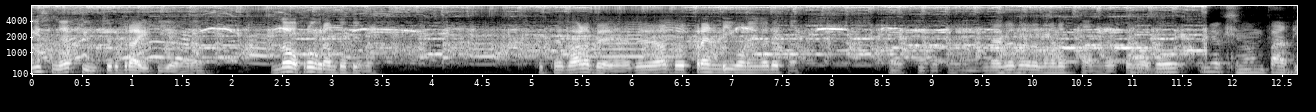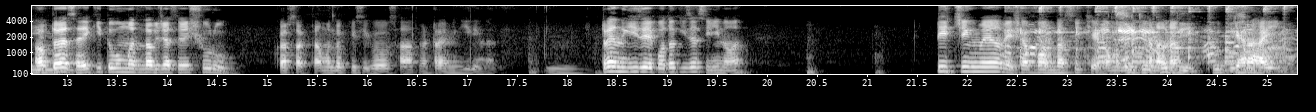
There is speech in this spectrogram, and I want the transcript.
इसमें फ्यूचर ब्राइट ही है लो प्रोग्राम तो तेना इतने बाल बे अब ट्रेंडी होने का देखा। तो मतलब खान तो बहुत है। मैक्सिमम पार्टी अब तो ऐसा है कि तू मतलब जैसे शुरू कर सकता मतलब किसी को साथ में ट्रेनिंग ही देना। ट्रेनिंग ही पता किसे सीन है? टीचिंग में हमेशा बंदा सीखेगा मतलब गहराई में।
